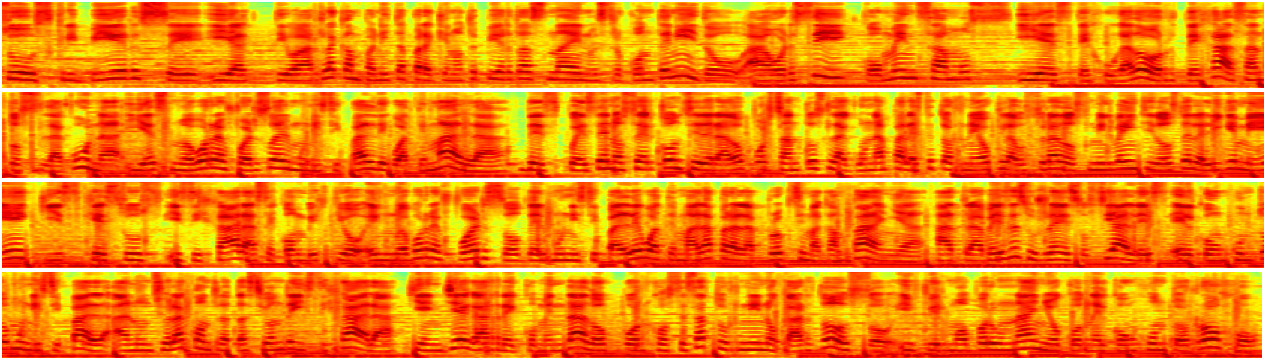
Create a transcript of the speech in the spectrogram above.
suscribirse y activar la campanita para que no te pierdas nada de nuestro contenido. Ahora sí, comenzamos. Y este jugador deja a Santos Laguna y es nuevo refuerzo del Municipal de Guatemala. Después de no ser considerado por Santos Laguna para este torneo clausura 2022 de la Liga MX, Jesús Isijara se convirtió en nuevo refuerzo del Municipal de Guatemala para la próxima campaña. A través de sus redes sociales, el conjunto municipal anunció la contratación de Isijara, quien llega recomendado por José Saturnino Cardoso y firmó por un año con el conjunto rojo.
